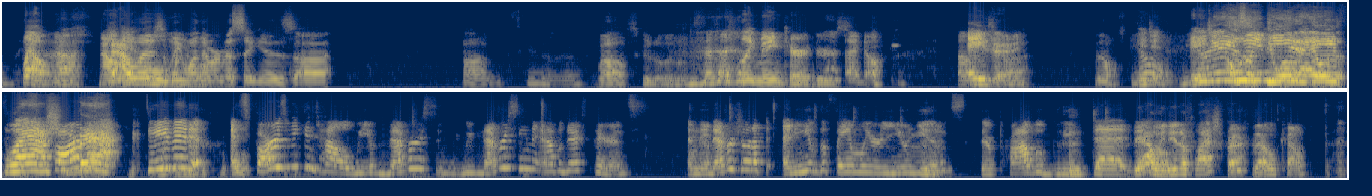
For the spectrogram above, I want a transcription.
Oh Well, gosh. yeah. Now That the was only one that we're missing is uh, um, well, Scootaloo. like main characters. I know. Um, AJ. Uh, no, No, AJ. we AJ already- is like the one we know the- flashback. David, as far as we can tell, we have never we've never seen the Applejack's parents, and they never showed up to any of the family reunions. They're probably dead. Yeah, we need a flashback. That'll count.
